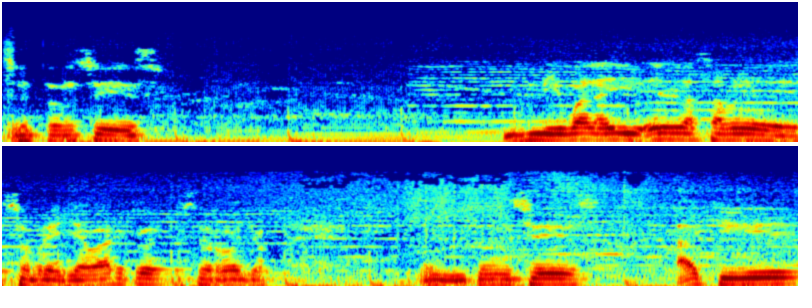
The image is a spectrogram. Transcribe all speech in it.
Sí. Entonces igual ahí él la sabe sobrellevar y todo ese rollo. Entonces aquí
